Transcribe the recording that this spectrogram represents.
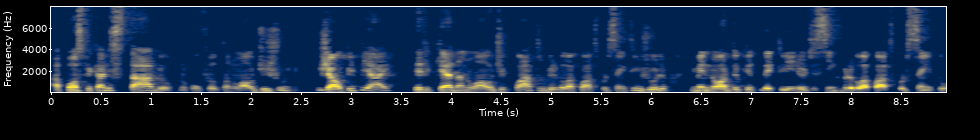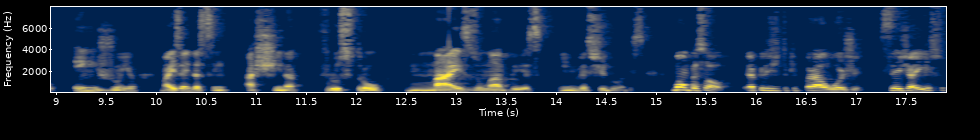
após ficar estável no confronto anual de junho. Já o PPI teve queda anual de 4,4% em julho, menor do que o declínio de 5,4% em junho, mas ainda assim a China frustrou mais uma vez investidores. Bom, pessoal, eu acredito que para hoje seja isso.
